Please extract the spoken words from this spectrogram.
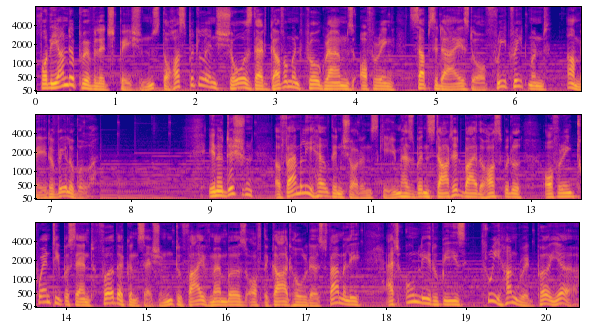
For the underprivileged patients, the hospital ensures that government programs offering subsidized or free treatment are made available. In addition, a family health insurance scheme has been started by the hospital offering 20% further concession to five members of the cardholder's family at only rupees 300 per year.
